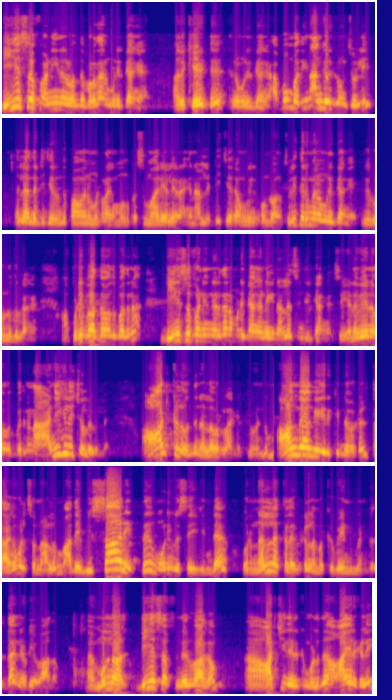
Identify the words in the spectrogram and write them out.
டிஎஸ்எஃப் அணியினர் வந்த பிறகு தான் என்ன பண்ணியிருக்காங்க அதை கேட்டு என்ன பண்ணிருக்காங்க? அப்பவும் பார்த்தீங்கன்னா அங்கே இருக்கிறவங்க சொல்லி இல்லை அந்த டீச்சர் வந்து பாவம் என்ன பண்றாங்க? மூணு பஸ் மாறி அலையறாங்க. நல்ல டீச்சர் அவங்க இங்கே கொண்டு வாங்க சொல்லி திரும்ப என்ன பண்ணிருக்காங்க? இங்கே கொண்டு வந்திருக்காங்க. அப்படி பார்த்தா வந்து பார்த்தீங்கன்னா டிஎஸ்எஃப் அணியினர் தான் என்ன பண்ணிருக்காங்க? அன்னைக்கு நல்லது செஞ்சிருக்காங்க. ஸோ எனவே நான் வந்து பார்த்தீங்கன்னா நான் அணிகளை சொல்லவில்லை. ஆட்கள் வந்து நல்லவர்களாக இருக்க வேண்டும். ஆங்காங்கே இருக்கின்றவர்கள் தகவல் சொன்னாலும் அதை விசாரித்து முடிவு செய்கின்ற ஒரு நல்ல தலைவர்கள் நமக்கு வேண்டும் என்பதுதான் என்னுடைய வாதம். அஹ் முன்னாள் டிஎஸ்எஃப் நிர்வாகம் ஆட்சியில் இருக்கும் பொழுது ஆயர்களை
